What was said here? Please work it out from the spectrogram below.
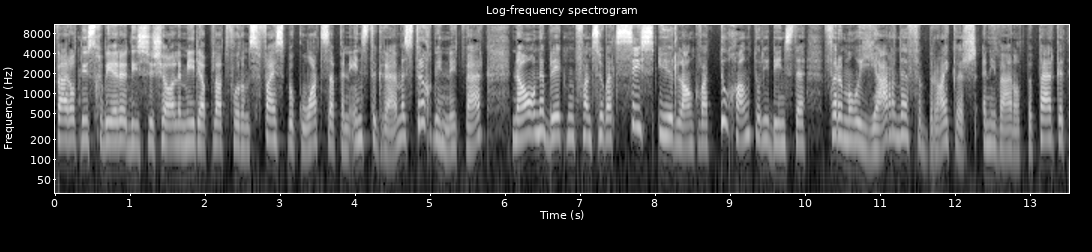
Wêreldnuus gebeure die sosiale media platforms Facebook, WhatsApp en Instagram is terug by netwerk na 'n onderbreking van sowat 6 uur lank wat toegang tot die dienste vir miljarde verbruikers in die wêreld beperk het.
